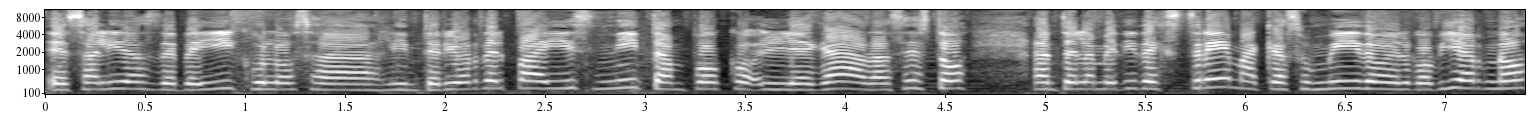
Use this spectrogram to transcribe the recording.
eh, salidas de vehículos al interior del país ni tampoco llegadas. Esto ante la medida extrema que ha asumido el gobierno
